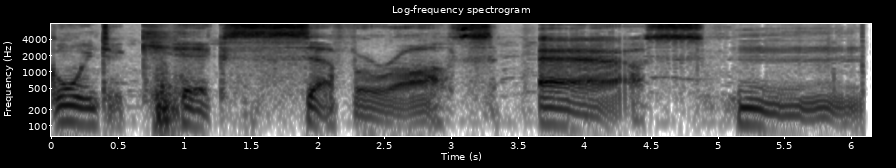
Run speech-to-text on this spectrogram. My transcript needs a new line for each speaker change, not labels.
going to kick Sephiroth's ass. Hmm.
